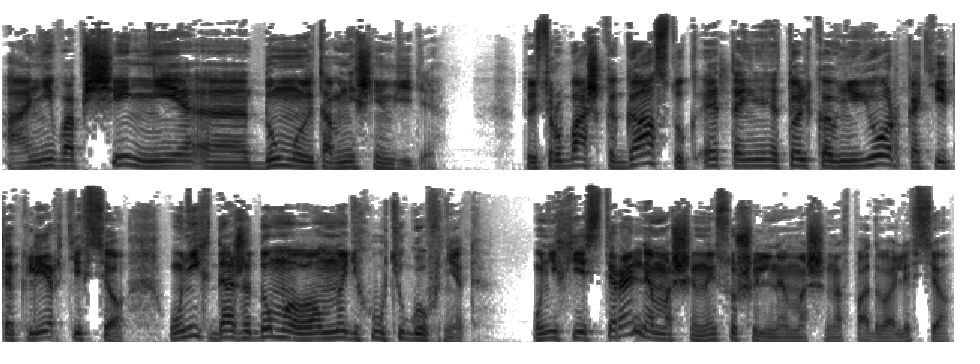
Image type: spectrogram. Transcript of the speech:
они вообще не думают о внешнем виде. То есть рубашка, галстук – это не только в Нью-Йорк, какие-то клерки, все. У них даже дома во многих утюгов нет. У них есть стиральная машина и сушильная машина в подвале, все.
